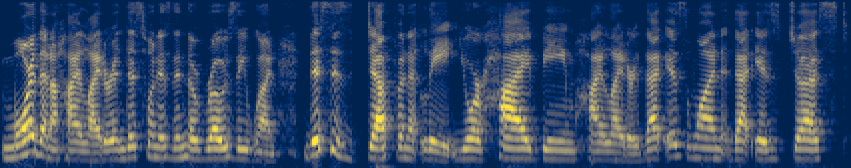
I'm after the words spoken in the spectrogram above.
more than a highlighter and this one is in the rosy one. This is definitely your high beam highlighter. That is one that is just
